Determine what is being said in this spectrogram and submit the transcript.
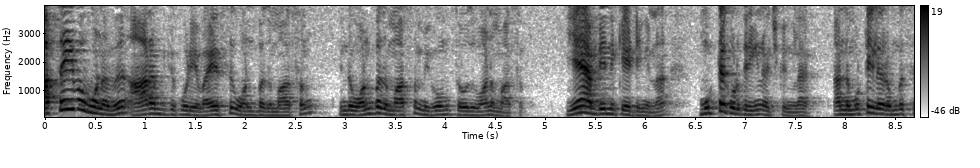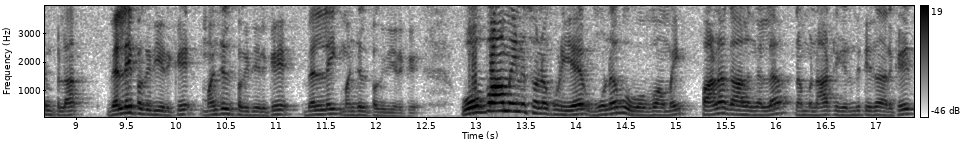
அசைவ உணவு ஆரம்பிக்கக்கூடிய வயசு ஒன்பது மாதம் இந்த ஒன்பது மாதம் மிகவும் தோதுவான மாதம் ஏன் அப்படின்னு கேட்டிங்கன்னா முட்டை கொடுக்குறீங்கன்னு வச்சுக்கோங்களேன். அந்த முட்டையில் ரொம்ப சிம்பிளாக வெள்ளை பகுதி இருக்குது மஞ்சள் பகுதி இருக்குது வெள்ளை மஞ்சள் பகுதி இருக்குது ஒவ்வாமைன்னு சொல்லக்கூடிய உணவு ஒவ்வாமை பல காலங்களில் நம்ம நாட்டில் இருந்துகிட்டே தான் இருக்குது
